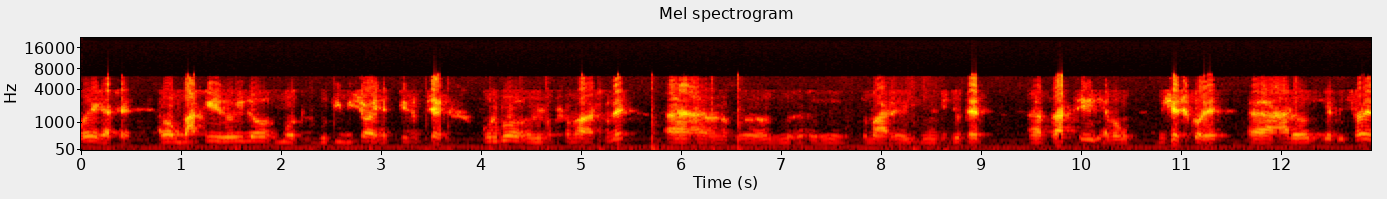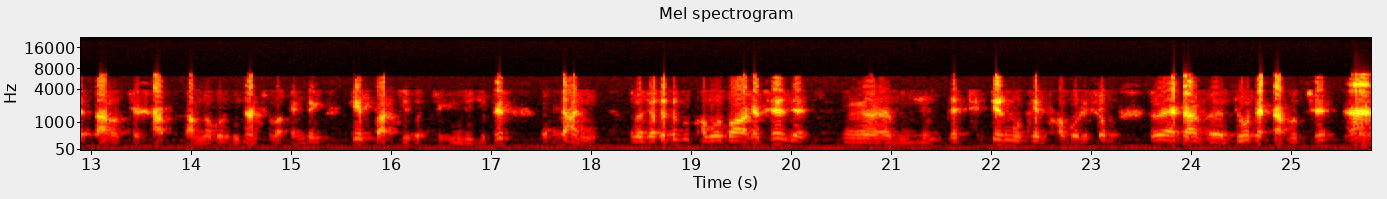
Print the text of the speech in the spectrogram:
হয়ে গেছে এবং বাকি রইল মোট দুটি বিষয়, একটি হচ্ছে পূর্ব লোকসভা আসনে তোমার ইনস্টিটিউটের প্রার্থী এবং বিশেষ করে আরও যে বিষয় তা হচ্ছে সাত রামনগর বিধানসভা কেন্দ্রে কে প্রার্থী হচ্ছে ইনস্টিটিউটের তা নিয়ে। তবে যতটুকু খবর পাওয়া গেছে যে উম, নেতৃত্বের মুখের খবর এসব একটা জোট একটা হচ্ছে হ্যাঁ?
